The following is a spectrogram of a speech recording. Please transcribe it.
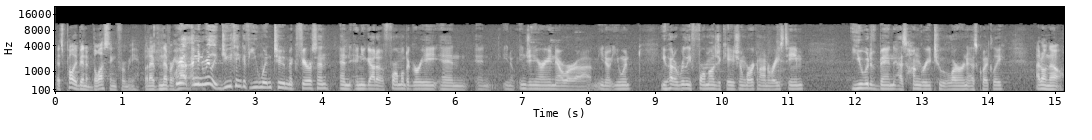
it's probably been a blessing for me but i've never Real- had I mean, really, do you think if you went to McPherson and, and you got a formal degree in, in you know engineering or um, you know you went you had a really formal education working on a race team, you would have been as hungry to learn as quickly? I don't know.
